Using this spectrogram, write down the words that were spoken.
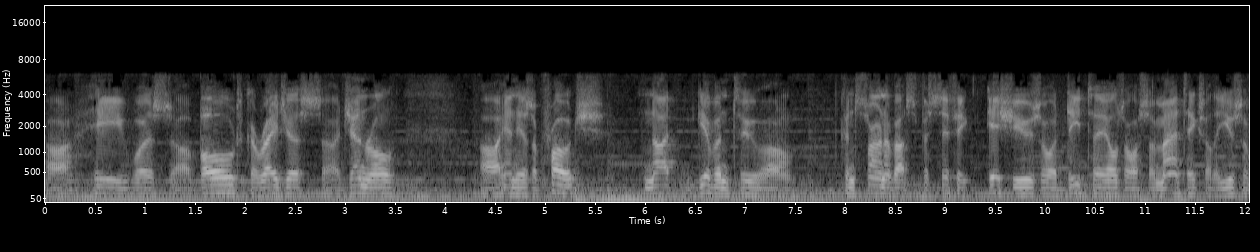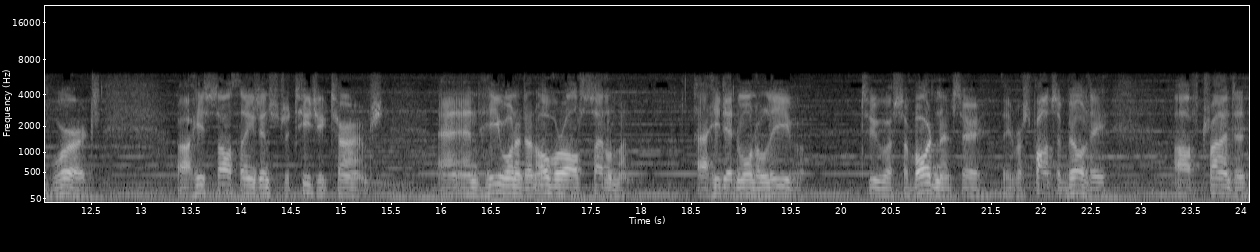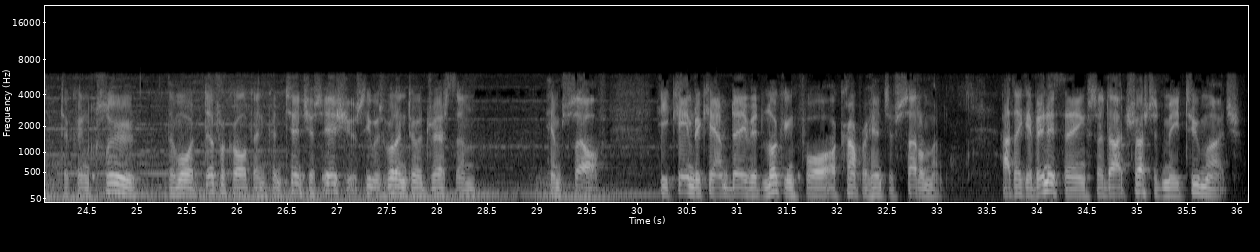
Uh, he was uh, bold, courageous, uh, general uh, in his approach, not given to uh, concern about specific issues or details or semantics or the use of words. Uh, he saw things in strategic terms, and he wanted an overall settlement. he didn't want to leave to subordinates the, the responsibility of trying to, to conclude the more difficult and contentious issues. He was willing to address them himself he came to Camp David looking for a comprehensive settlement. I think, if anything, Sadat trusted me too much.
